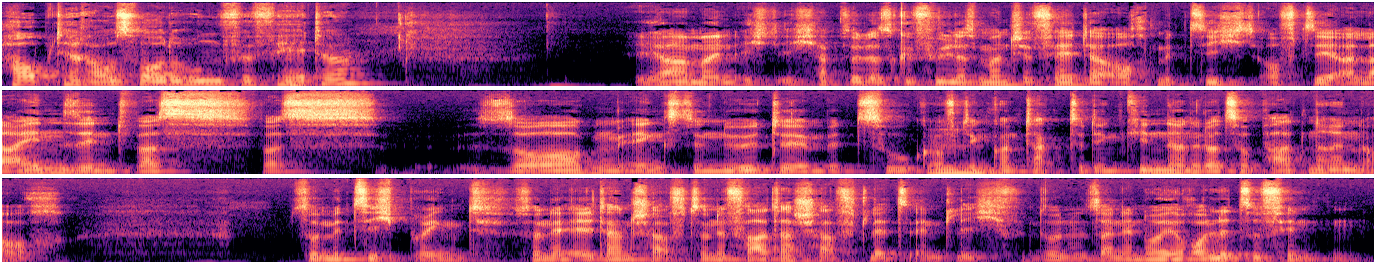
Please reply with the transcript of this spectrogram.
Hauptherausforderungen für Väter? Ja, mein, ich, ich habe so das Gefühl, dass manche Väter auch mit sich oft sehr allein sind, was, was Sorgen, Ängste, Nöte in Bezug auf Mhm. den Kontakt zu den Kindern oder zur Partnerin auch so mit sich bringt. So eine Elternschaft, so eine Vaterschaft letztendlich, so eine, seine neue Rolle zu finden.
